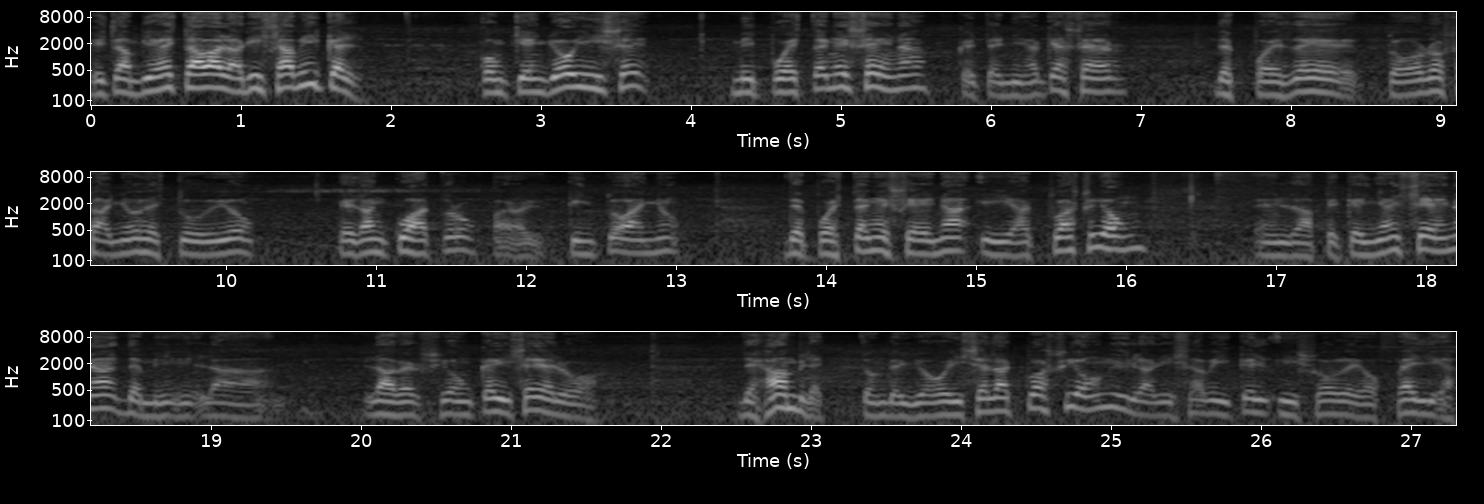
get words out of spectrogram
Y también estaba Larisa Bickel, con quien yo hice mi puesta en escena que tenía que hacer después de todos los años de estudio, que eran cuatro para el quinto año, de puesta en escena y actuación en la pequeña escena de mi, la, versión que hice de, los, de Hamlet, donde yo hice la actuación y Larisa Bickel hizo de Ofelia.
